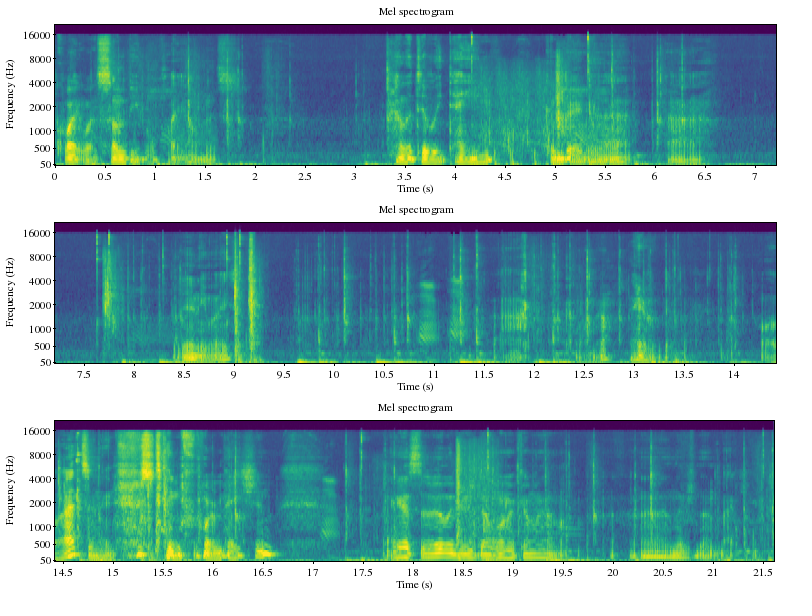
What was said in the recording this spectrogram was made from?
quite what some people play on. It's relatively tame compared to that. Uh, but anyways. Ah, come on now. There we go. Well, that's an interesting formation. I guess the villagers don't want to come out. Uh, there's none back here.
